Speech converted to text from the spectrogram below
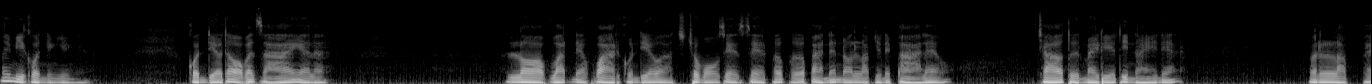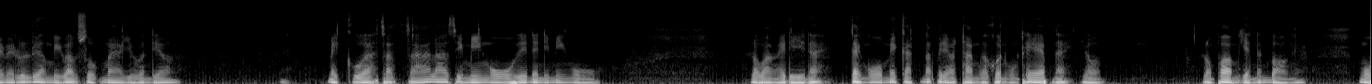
ไม่มีคนจริงๆคนเดียวถ้าออกพรรษาไงล่ะ รอบวัดเนี่ยฝาดคนเดียวอะชั่วโมงเศษเศษเผลอเผลอป่านนี่นอนหลับอยู่ในป่าแล้ว เช้าตื่นมาเรียที่ไหนเนี่ย มันหลับไปไม่รู้เรื่องมีความสุขมากอยู่คนเดียว ไม่กลัวสัตว์สาราสิ่งมีงูที่ในนี้มีงู ระวังให้ดีนะ แต่งูไม่กัดนักปฏิบัติธรรมกับคนกรุงเทพนะโยมหลวงพ่อเขียนนั้นบอกเนี่ยงู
